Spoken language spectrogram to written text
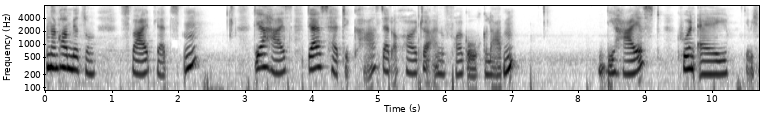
Und dann kommen wir zum zweitletzten. Der heißt Der Aesthetic Cast. Der hat auch heute eine Folge hochgeladen. Die heißt Q&A. Die habe ich,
